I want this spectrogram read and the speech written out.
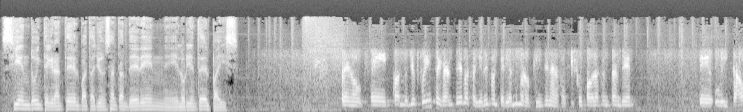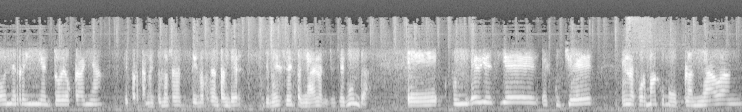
siendo integrante del Batallón Santander en el oriente del país? Bueno, eh, cuando yo fui integrante del Batallón de Infantería número 15 en el Francisco Paula Santander, eh, ubicado en el regimiento de Ocaña, departamento de Norte Santander, yo me desempeñaba en la sesión segunda. Eh, fui, evidencié, escuché en la forma como planeaban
